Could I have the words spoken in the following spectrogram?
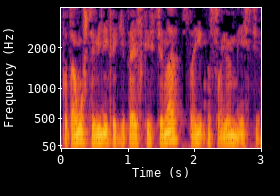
Потому что Великая Китайская стена стоит на своем месте.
